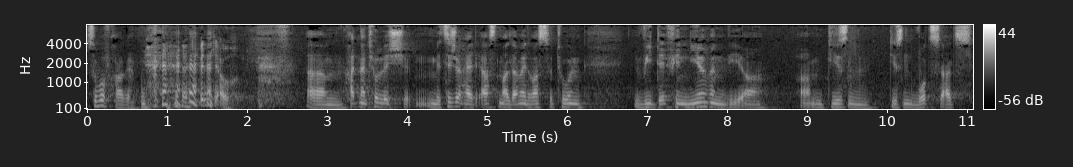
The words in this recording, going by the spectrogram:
Super Frage. Bin ich auch. ähm, hat natürlich mit Sicherheit erstmal damit was zu tun, wie definieren wir ähm, diesen, diesen Wortsatz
